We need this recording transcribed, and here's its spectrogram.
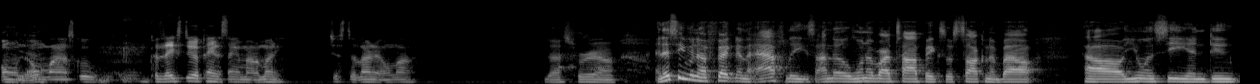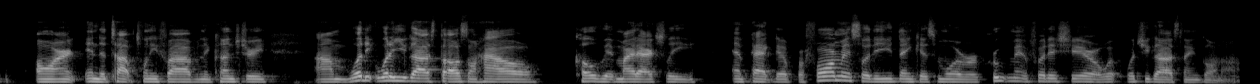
on Yeah. online school because they still paying the same amount of money just to learn it online. That's real. And it's even affecting the athletes. I know one of our topics was talking about how UNC and Duke aren't in the top 25 in the country Um, what do, what are you guys' thoughts on how COVID might actually impact their performance, or do you think it's more recruitment for this year, or what, what you guys think going on?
